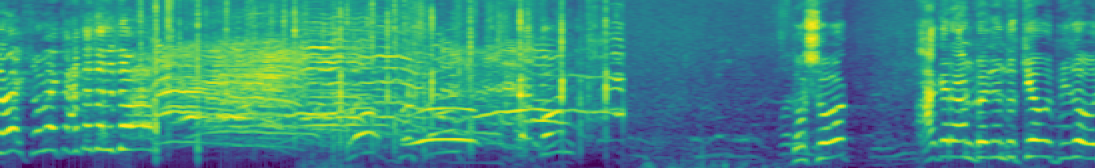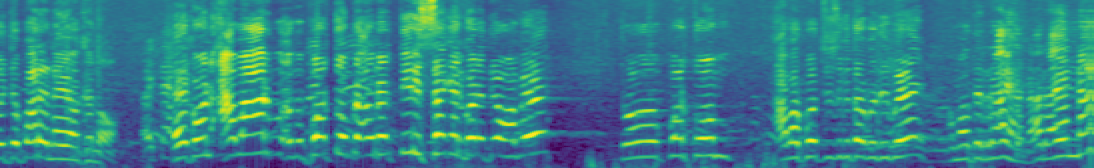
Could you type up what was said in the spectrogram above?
গ্রাহক সবাই কাছে দিলে এখন দর্শক আগের রাউন্ডে কিন্তু কেউ বিজয় হইতে পারে নাই এখনও। এখন আবার প্রথম রাউন্ডের তিরিশ সেকেন্ড করে দেওয়া হবে। তো প্রথম আবার প্রতিযোগিতা করে দিবে আমাদের রায়হান। আর রায়হান না?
